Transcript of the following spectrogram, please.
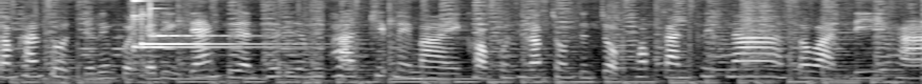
สำคัญสุดอย่าลืมกดกระดิ่งแจ้งเตือนเพื่อที่จะไม่พลาดคลิปใหม่ๆ ขอบคุณที่รับชมจนจบพบกันคลิปหน้า สวัสดีค่ะ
